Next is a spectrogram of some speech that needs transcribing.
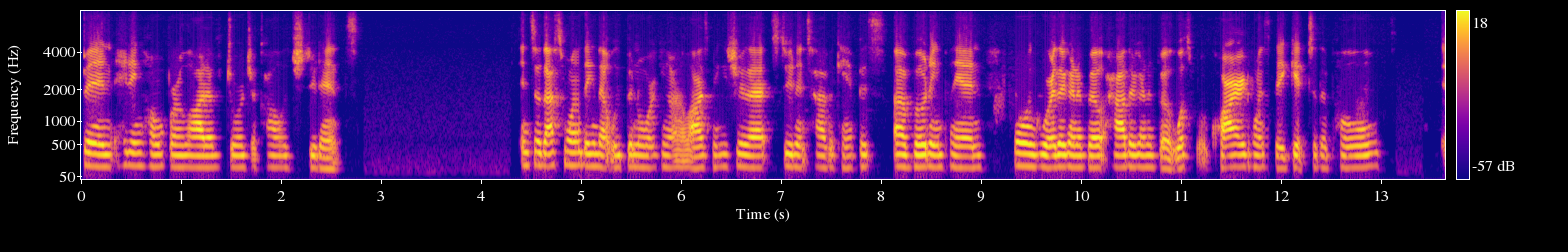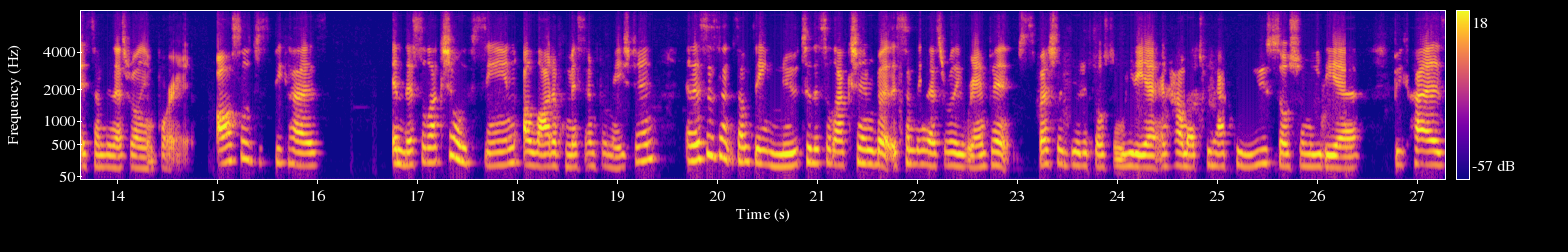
been hitting home for a lot of Georgia college students. And so that's one thing that we've been working on a lot is making sure that students have a campus a voting plan, knowing where they're going to vote, how they're going to vote, what's required once they get to the polls. It's something that's really important. Also, just because in this election, we've seen a lot of misinformation. And this isn't something new to this election, but it's something that's really rampant, especially due to social media and how much we have to use social media because,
